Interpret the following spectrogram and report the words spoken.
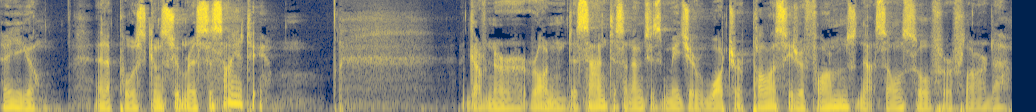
There you go. In a post-consumerist society. Governor Ron DeSantis announces major water policy reforms, and that's also for Florida.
